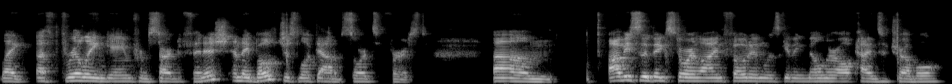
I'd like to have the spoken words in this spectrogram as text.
like a thrilling game from start to finish, and they both just looked out of sorts at first. Um, obviously, the big storyline: Foden was giving Milner all kinds of trouble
